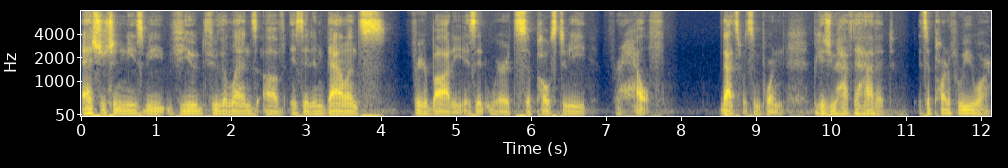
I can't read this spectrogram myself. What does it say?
Estrogen needs to be viewed through the lens of is it in balance for your body? Is it where it's supposed to be for health? That's what's important because you have to have it. It's a part of who you are.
